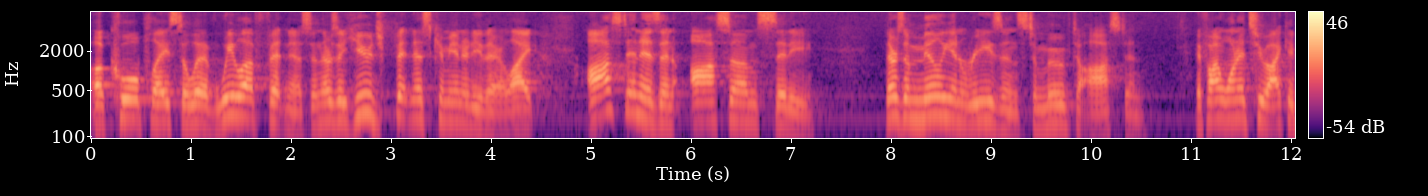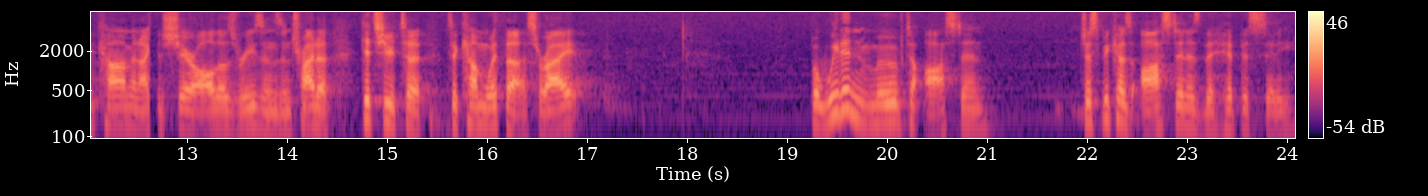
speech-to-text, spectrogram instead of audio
a cool place to live. We love fitness, and there's a huge fitness community there. Like, Austin is an awesome city. There's a million reasons to move to Austin. If I wanted to, I could come and I could share all those reasons and try to get you to, to come with us, right? But we didn't move to Austin just because Austin is the hippest city.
